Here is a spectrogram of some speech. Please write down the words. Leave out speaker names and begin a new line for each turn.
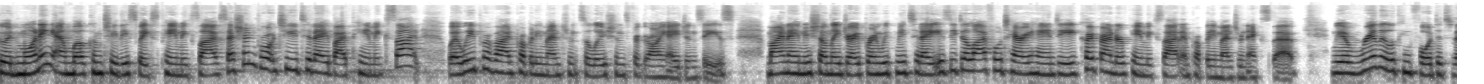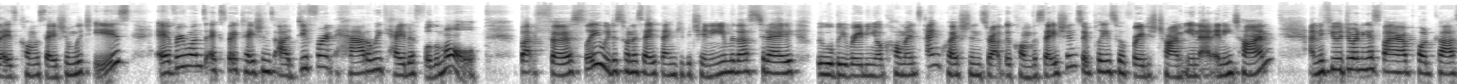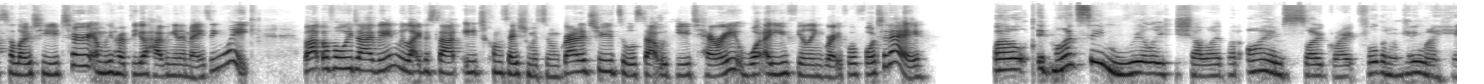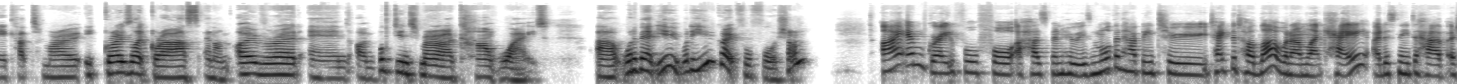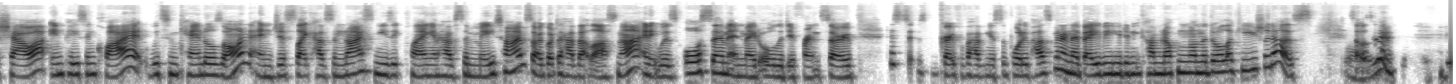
Good morning and welcome to this week's PMX Live session brought to you today by PM Excite, where we provide property management solutions for growing agencies. My name is Shonley Draper, and with me today is the delightful Terry Handy, co founder of PM Excite and property management expert. We are really looking forward to today's conversation, which is everyone's expectations are different. How do we cater for them all? But firstly, we just want to say thank you for tuning in with us today. We will be reading your comments and questions throughout the conversation, so please feel free to chime in at any time. And if you're joining us via our podcast, hello to you too And we hope that you're having an amazing week. But before we dive in, we like to start each conversation with some gratitude. So we'll start with you, Terry. What are you feeling grateful for today?
Well, it might seem really shallow, but I am so grateful that I'm getting my hair cut tomorrow. It grows like grass and I'm over it and I'm booked in tomorrow. I can't wait. Uh, what about you? What are you grateful for, Sean?
I am grateful for a husband who is more than happy to take the toddler when I'm like, hey, I just need to have a shower in peace and quiet with some candles on and just like have some nice music playing and have some me time. So I got to have that last night and it was awesome and made all the difference. So just grateful for having a supportive husband and a baby who didn't come knocking on the door like he usually does. So it was good.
